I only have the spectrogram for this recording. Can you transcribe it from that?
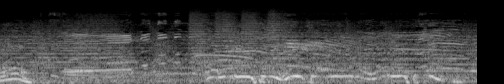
Oh. Oh, what do you think? Who's that? What do you think?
